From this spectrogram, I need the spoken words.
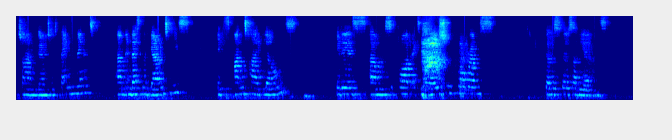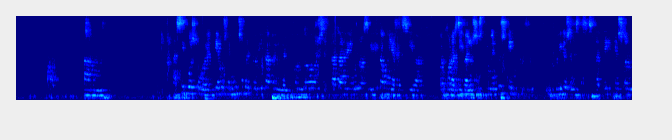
which I'm going to explain in a minute um, investment guarantees, it's untied loans, it is um, support exploration programs. Those, those are the elements. Am, así pues, como decíamos, hay mucha retórica, pero en el fondo se trata de una política muy agresiva, corporativa. Los instrumentos que inclu- incluidos en estas estrategias son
